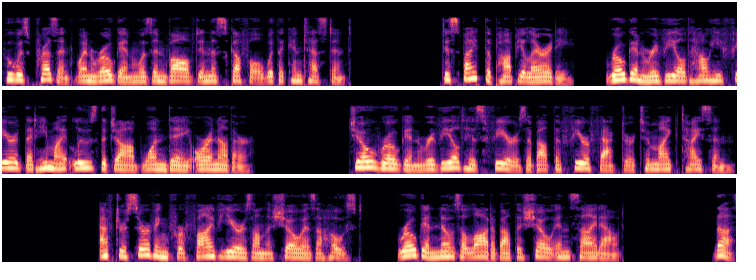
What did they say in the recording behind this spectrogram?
who was present when Rogan was involved in the scuffle with a contestant. Despite the popularity, Rogan revealed how he feared that he might lose the job one day or another. Joe Rogan revealed his fears about the fear factor to Mike Tyson. After serving for five years on the show as a host, Rogan knows a lot about the show inside out. Thus,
